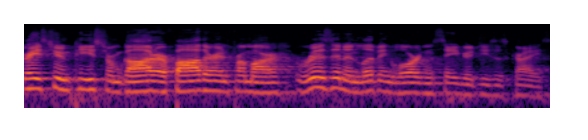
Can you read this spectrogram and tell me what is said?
Grace to you and peace from God our Father and from our risen and living Lord and Savior Jesus Christ.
